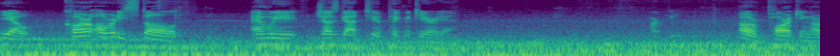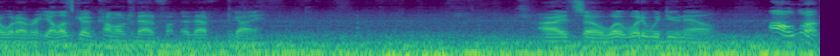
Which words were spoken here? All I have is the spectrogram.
Yeah, car already stalled, and we just got to a picnic area Parking. or parking or whatever. Yeah, let's go come up to that uh, that guy. All right, so what what do we do now? Oh, look.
